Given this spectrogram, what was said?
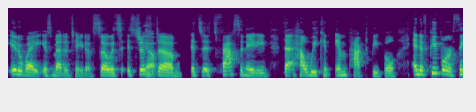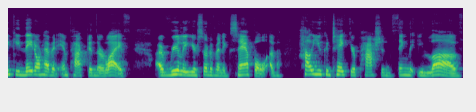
in a way is meditative. So it's it's just yeah. um it's it's fascinating that how we can impact people and if people are thinking they don't have an impact in their life uh, really you're sort of an example of how you can take your passion, thing that you love,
